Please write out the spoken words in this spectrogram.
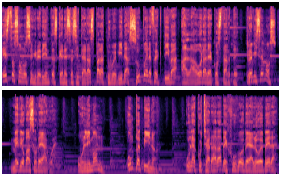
Estos son los ingredientes que necesitarás para tu bebida súper efectiva a la hora de acostarte. Revisemos. Medio vaso de agua. Un limón. Un pepino. Una cucharada de jugo de aloe vera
